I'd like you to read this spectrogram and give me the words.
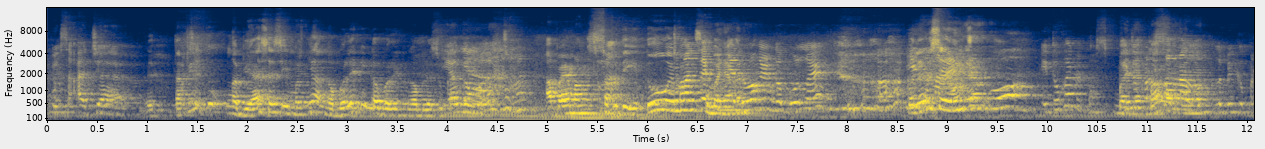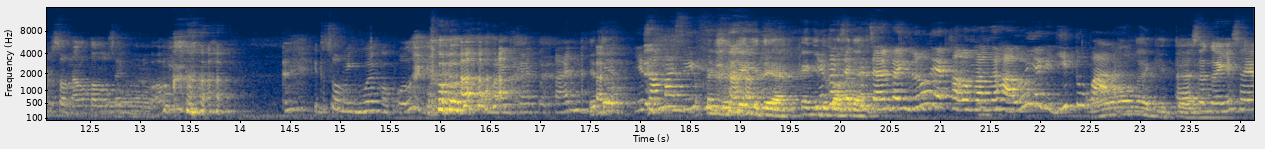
biasa aja Eh, tapi itu nggak biasa sih, maksudnya nggak boleh nih nggak boleh nggak boleh suka. ya nggak Iya. boleh cuman Apa emang seperti itu? cuman Emang kebanyakan doang yang nggak boleh Padahal Iya, saya Bu. itu kan banyak itu banget personal kan. lebih ke personal kalau saya Hmm. itu suami gue nggak boleh Oh my god, tuh kan. Itu- ya sama sih. Kayak gitu ya, kayak Ya gitu kerja banget ya. kerjaan fangirl ya kalau nggak ngehalu ya kayak gitu, Pak. Oh kayak gitu. Eh, seenggaknya saya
